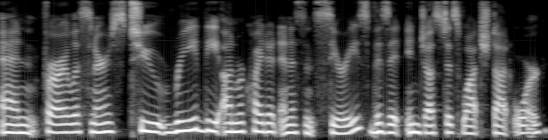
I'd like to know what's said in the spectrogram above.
And for our listeners to read the Unrequited Innocence series, visit injusticewatch.org.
